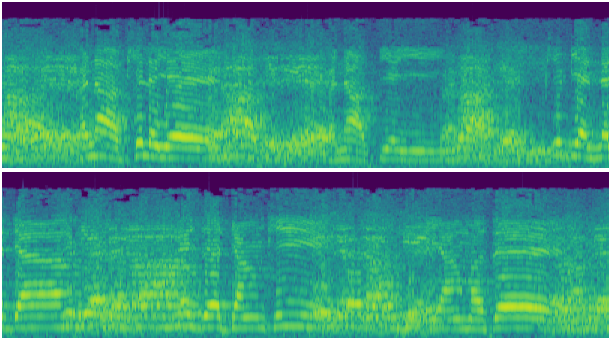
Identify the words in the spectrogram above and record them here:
သာဝေခဏဖြစ်လျက်ခဏဖြစ်လျက်ခဏပြည့်၏ခဏပြည့်၏ဖြစ်ပြက်နှစ်တံဖြစ်ပြက်နှစ်တံနှိစ္စတံဖြင့်နှိစ္စတံဖြင့်တရားမစဲတရားမစဲ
